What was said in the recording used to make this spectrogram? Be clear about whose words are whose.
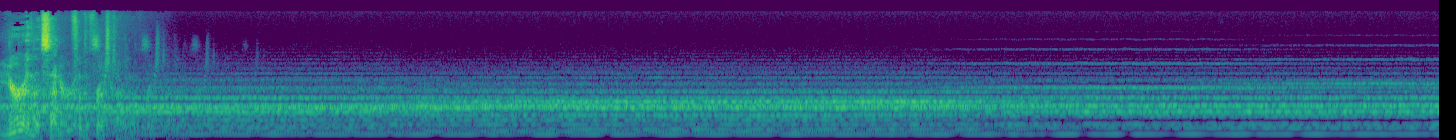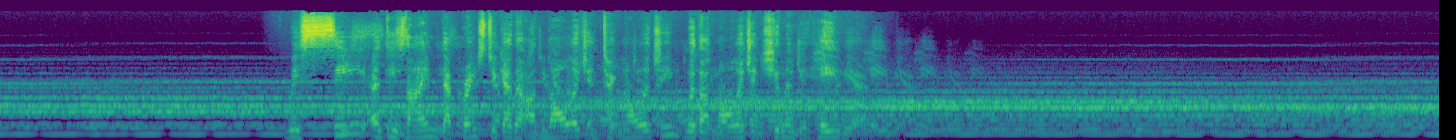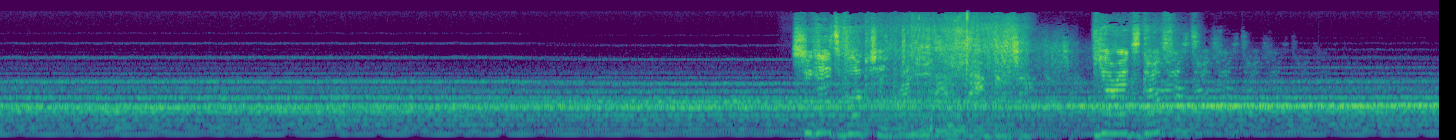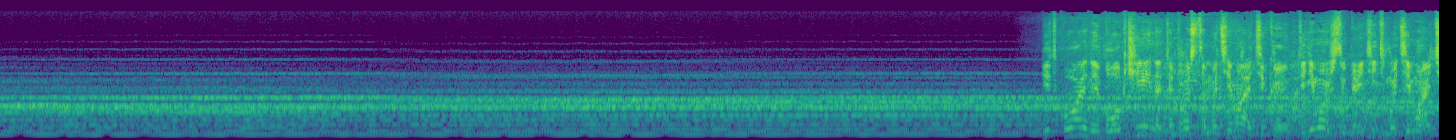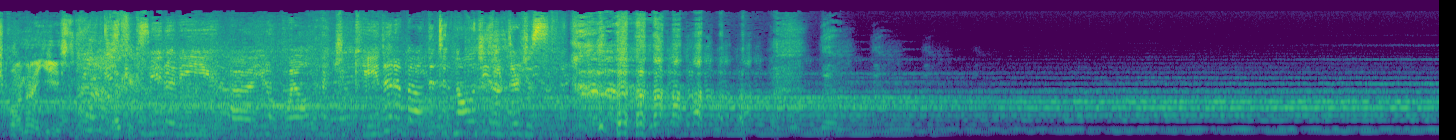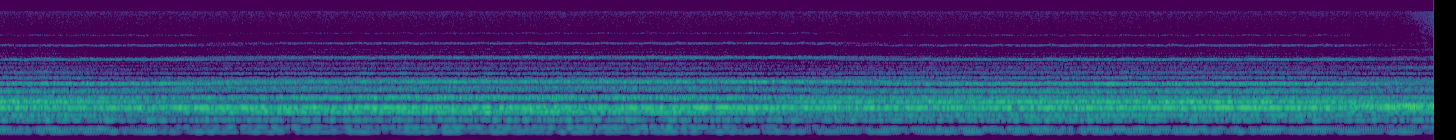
Speaker 1: You're in the center for the first time.
Speaker 2: we see a design that brings together our knowledge and technology with our knowledge and human behavior.
Speaker 3: So you guys blockchain, right? Your ex-girlfriend?
Speaker 4: биткоин и блокчейн это просто математика. Ты не можешь запретить математику, она есть.
Speaker 3: Is the community, uh, you know, well educated about the technology, or they're just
